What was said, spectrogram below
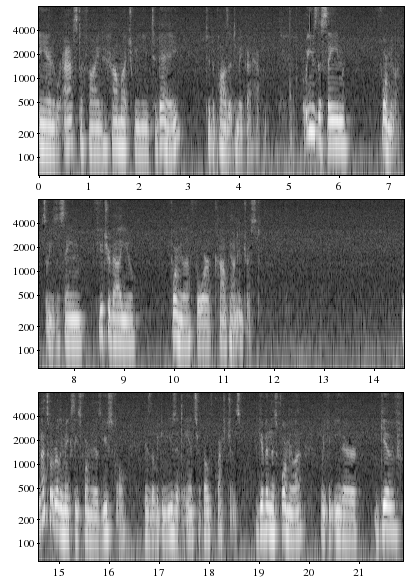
and we're asked to find how much we need today to deposit to make that happen. But we use the same formula. So we use the same future value formula for compound interest. And that's what really makes these formulas useful, is that we can use it to answer both questions. Given this formula, we can either give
